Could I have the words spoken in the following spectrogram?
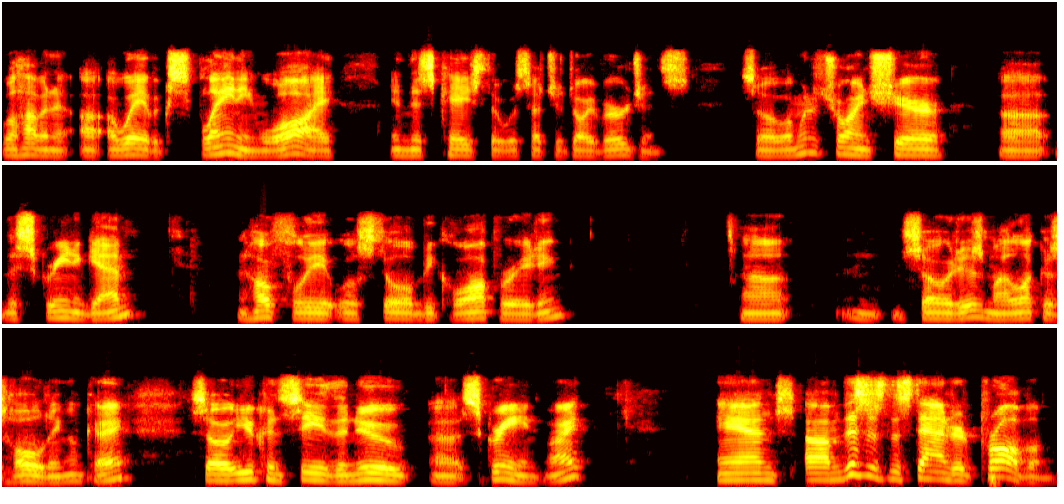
we'll have an, a, a way of explaining why, in this case, there was such a divergence. So I'm going to try and share uh, the screen again, and hopefully it will still be cooperating. Uh, so it is. My luck is holding. Okay. So you can see the new uh, screen, right? And um, this is the standard problem.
